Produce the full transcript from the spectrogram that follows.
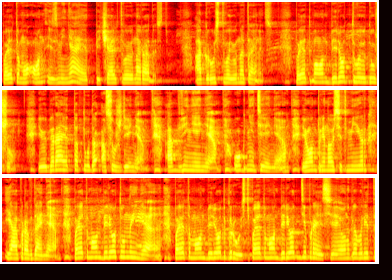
Поэтому Он изменяет печаль твою на радость, а грусть твою на танец. Поэтому Он берет твою душу и убирает оттуда осуждение, обвинение, угнетение. И Он приносит мир и оправдание. Поэтому Он берет уныние, поэтому Он берет грусть, поэтому Он берет депрессию. И Он говорит,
